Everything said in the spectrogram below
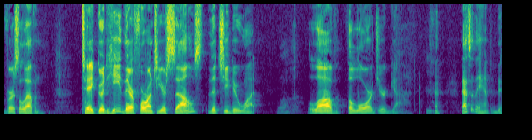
Verse 11 Take good heed, therefore, unto yourselves that ye do what? Love, Love the Lord your God. That's what they had to do.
